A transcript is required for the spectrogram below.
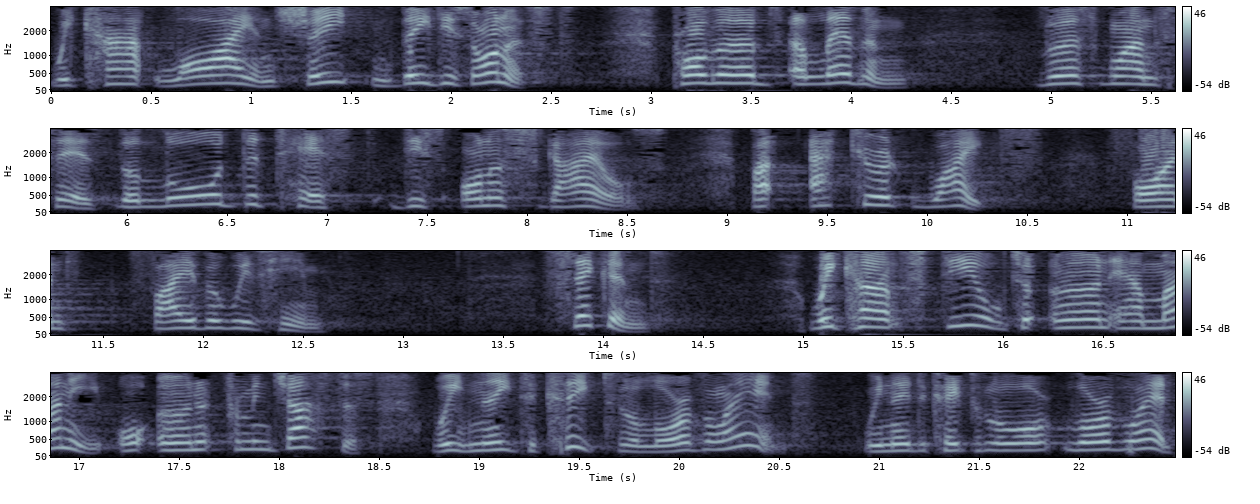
We can't lie and cheat and be dishonest. Proverbs 11 verse 1 says, The Lord detests dishonest scales, but accurate weights find favour with him. Second, we can't steal to earn our money or earn it from injustice. We need to keep to the law of the land. We need to keep to the law, law of the land.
